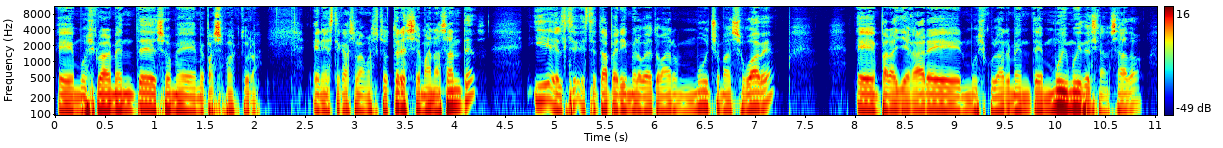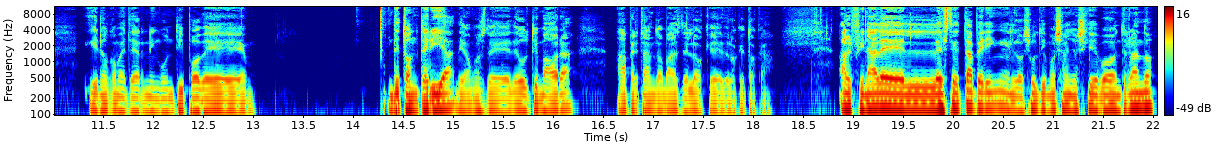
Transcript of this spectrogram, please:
Eh, muscularmente eso me, me, pasó factura. En este caso lo hemos hecho tres semanas antes y este tapering me lo voy a tomar mucho más suave eh, para llegar muscularmente muy muy descansado y no cometer ningún tipo de, de tontería, digamos, de, de, última hora, apretando más de lo que, de lo que toca. Al final, el, este tapering, en los últimos años que llevo entrenando,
